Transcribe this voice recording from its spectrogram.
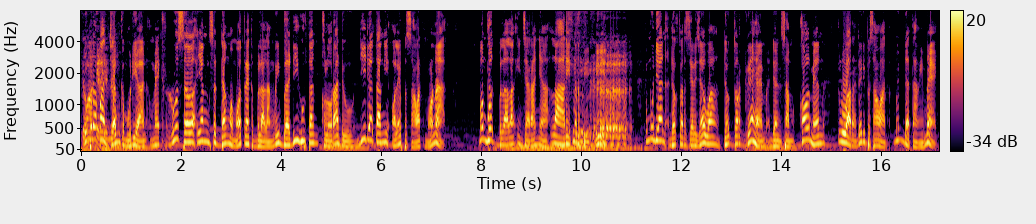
Beberapa jam kemudian, Mac Russell yang sedang memotret belalang rimba di hutan Colorado didatangi oleh pesawat Monarch. Membuat belalang incarannya lari terbirit-birit. Kemudian Dr. Serizawa, Dr. Graham, dan Sam Coleman keluar dari pesawat mendatangi Mac.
